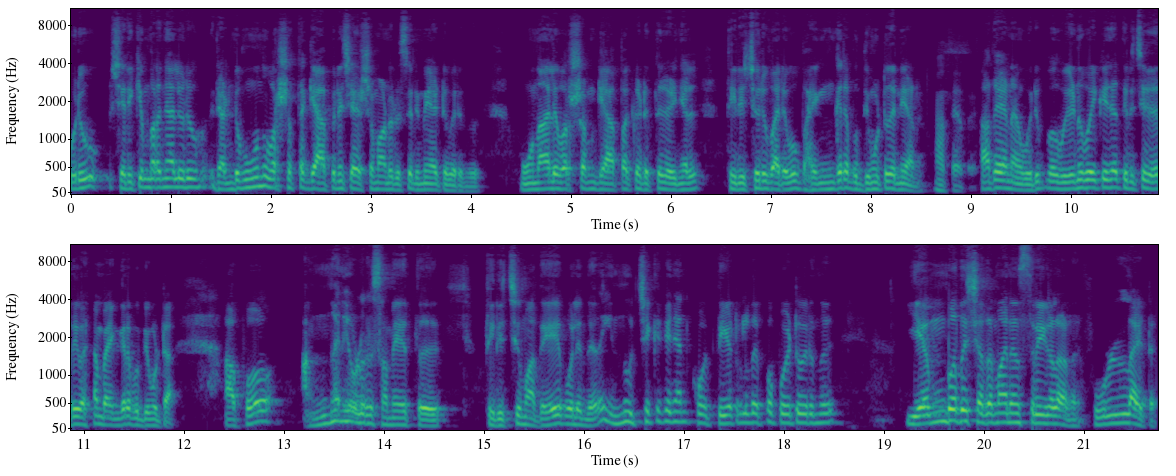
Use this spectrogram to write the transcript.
ഒരു ശരിക്കും പറഞ്ഞാൽ ഒരു രണ്ട് മൂന്ന് വർഷത്തെ ഗ്യാപ്പിന് ശേഷമാണ് ഒരു സിനിമയായിട്ട് വരുന്നത്. മൂന്നാൽ വർഷം ഗ്യാപ്പൊക്കെ എടുത്തു കഴിഞ്ഞാൽ തിരിച്ചൊരു വരവ് ഭയങ്കര ബുദ്ധിമുട്ട് തന്നെയാണ്. അതെ അതെ. അതാണ് ഒരു വീണ് പോയി കഴിഞ്ഞാൽ തിരിച്ചു കയറി വരാൻ ഭയങ്കര ബുദ്ധിമുട്ടാണ് അപ്പോൾ അങ്ങനെയുള്ളൊരു സമയത്ത് തിരിച്ചും അതേപോലെ ഇന്ന് ഉച്ചയ്ക്കൊക്കെ ഞാൻ തിയേറ്ററിൽ ഇപ്പോൾ പോയിട്ട് വരുന്നത്? എൺപത് ശതമാനം സ്ത്രീകളാണ് ഫുള്ളായിട്ട്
